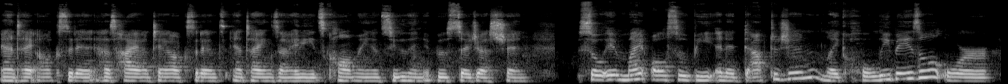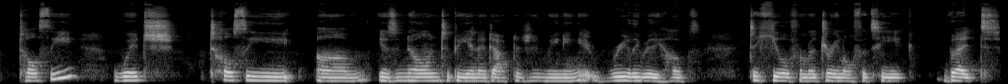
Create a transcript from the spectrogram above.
antioxidant, has high antioxidants, anti-anxiety, it's calming and soothing, it boosts digestion. So it might also be an adaptogen like holy basil or tulsi, which tulsi um, is known to be an adaptogen, meaning it really, really helps to heal from adrenal fatigue. But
